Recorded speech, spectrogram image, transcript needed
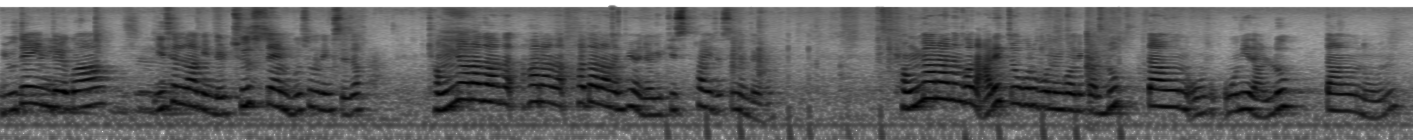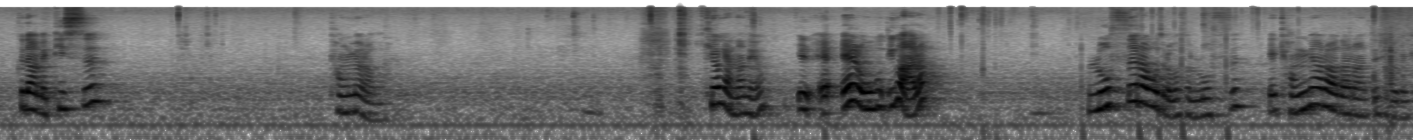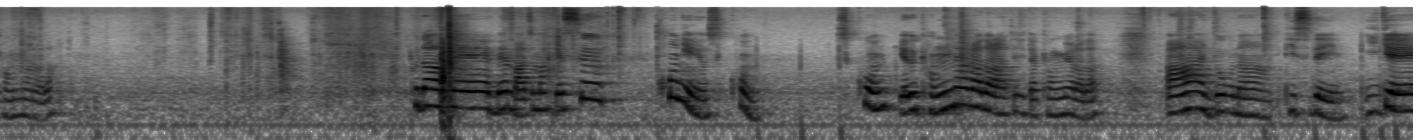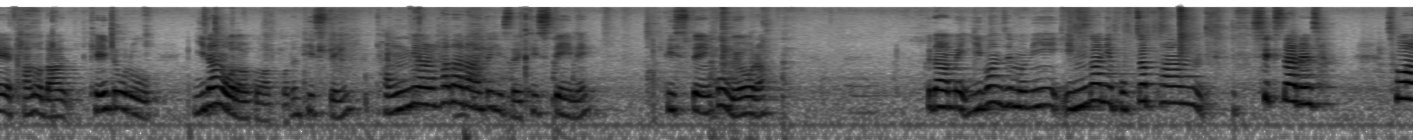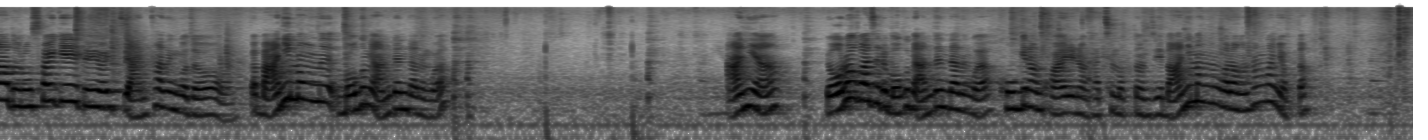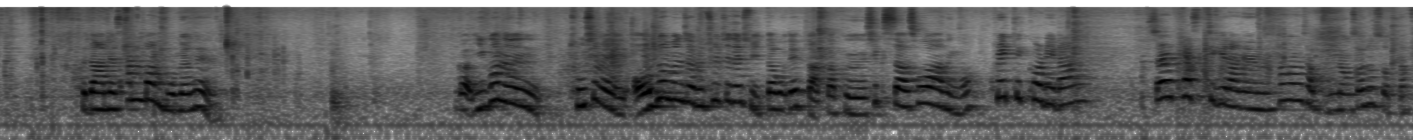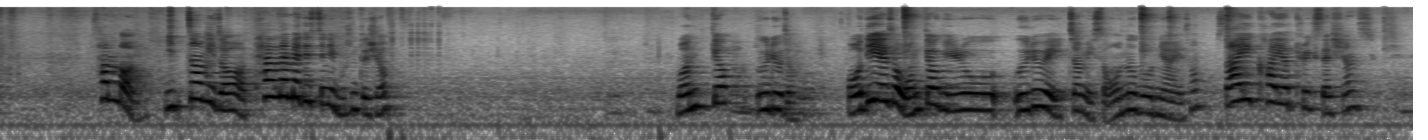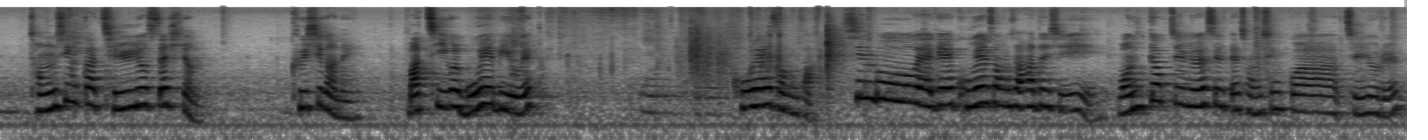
유대인들과 이슬람인들 Jews and Muslims죠? 경멸하다 하라, 하다라는 표현 여기 despise 쓰면 되고. 경멸하는 건 아래쪽으로 보는 거니까 look down on이다. look down on. 그 다음에 dis 경멸하다. 기억이 안 나네요 L, L O 이거 알아? loathe라고 들어봤어 loathe? 이게 경멸하다라는 뜻이거든 경멸하다. 그 다음에 맨 마지막 게 scorn이에요 scorn. scorn. 얘도 경멸하다라는 뜻이다 경멸하다. 아 이거구나. disdain 이게 단어 나 개인적으로 이 단어가 나올 것 같거든 disdain 경멸하다라는 뜻이 있어요 디스데인에. 디스데인 꼭 외워라 그 다음에 이번 질문이 인간이 복잡한 식사를 소화하도록 설계되어 있지 않다는 거죠. 그러니까 많이 먹는 먹으면 안 된다는 거야? 아니야. 여러 가지를 먹으면 안 된다는 거야. 고기랑 과일이랑 같이 먹던지 많이 먹는 거랑은 상관이 없다. 그 다음에 3번 보면은 그러니까 이거는 조심해 어조 문제로 출제될 수 있다고 했다. 아까 그 식사 소화하는 거? critical이랑 sarcastic이라는 형용사 분명 써줬었다. 3번. 이점이죠. telemedicine이 무슨 뜻이요? 원격 의료죠. 어디에서 원격 의료, 의료에 이점이 있어? 어느 분야에서? Psychiatric sessions? 정신과 진료 세션 그 시간에. 마치 이걸 뭐에 비유해? 고해성사. 신부에게 고해성사 하듯이 원격 진료했을 때 정신과 진료를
